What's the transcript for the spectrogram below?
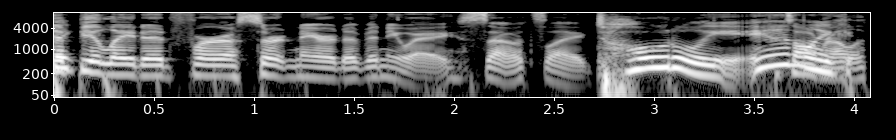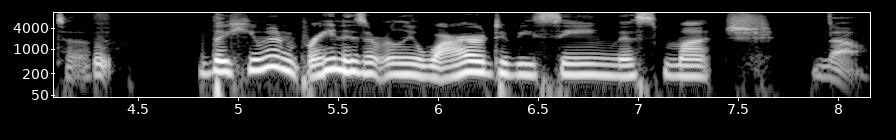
like manipulated for a certain narrative anyway. So it's like, totally, and it's all like relative. the human brain isn't really wired to be seeing this much. No.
